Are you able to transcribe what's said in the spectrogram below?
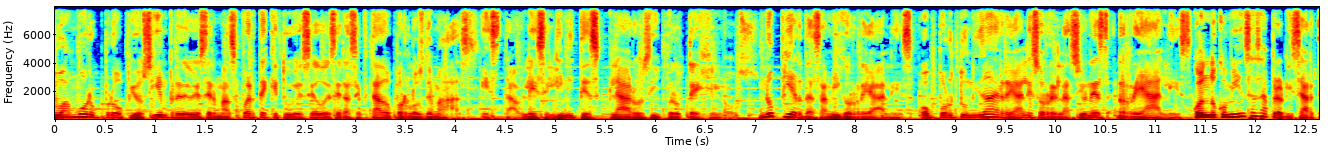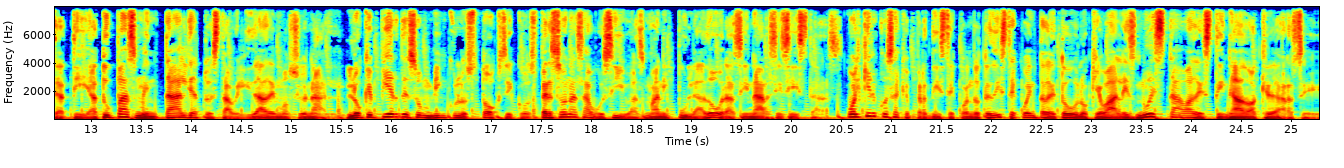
Tu amor propio siempre debe ser más fuerte que tu deseo de ser aceptado por los demás. Establece límites claros y protégelos. No pierdas amigos reales, oportunidades reales o relaciones reales. Cuando comienzas a priorizarte a ti, a tu paz mental y a tu estabilidad emocional, lo que pierdes son vínculos tóxicos, personas abusivas, manipuladoras y narcisistas. Cualquier cosa que perdiste cuando te diste cuenta de todo lo que vales no estaba destinado a quedarse.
